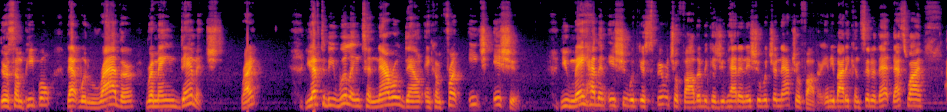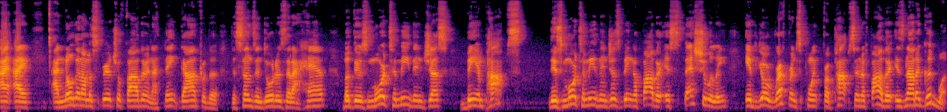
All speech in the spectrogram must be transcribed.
There are some people that would rather remain damaged, right? You have to be willing to narrow down and confront each issue. You may have an issue with your spiritual father because you've had an issue with your natural father. Anybody consider that? That's why I, I, know that I'm a spiritual father and I thank God for the, the sons and daughters that I have. But there's more to me than just being pops. There's more to me than just being a father, especially if your reference point for pops and a father is not a good one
